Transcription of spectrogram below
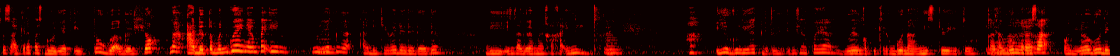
terus akhirnya pas gue lihat itu gue agak shock. Nah ada temen gue yang nyampein. Lu lihat nggak? Ada cewek dada dada di instagramnya kakak ini gitu kan. Hah, iya gue lihat gitu. Itu siapa ya? Gue yang kepikiran gue nangis cuy itu. Karena gue ngerasa wah gila gue udah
